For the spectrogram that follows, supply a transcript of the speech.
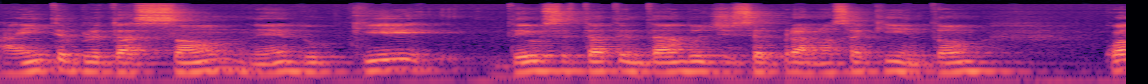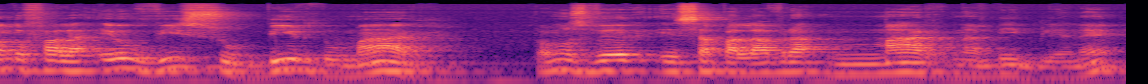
a interpretação, né, do que Deus está tentando dizer para nós aqui. Então, quando fala eu vi subir do mar, vamos ver essa palavra mar na Bíblia, né?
